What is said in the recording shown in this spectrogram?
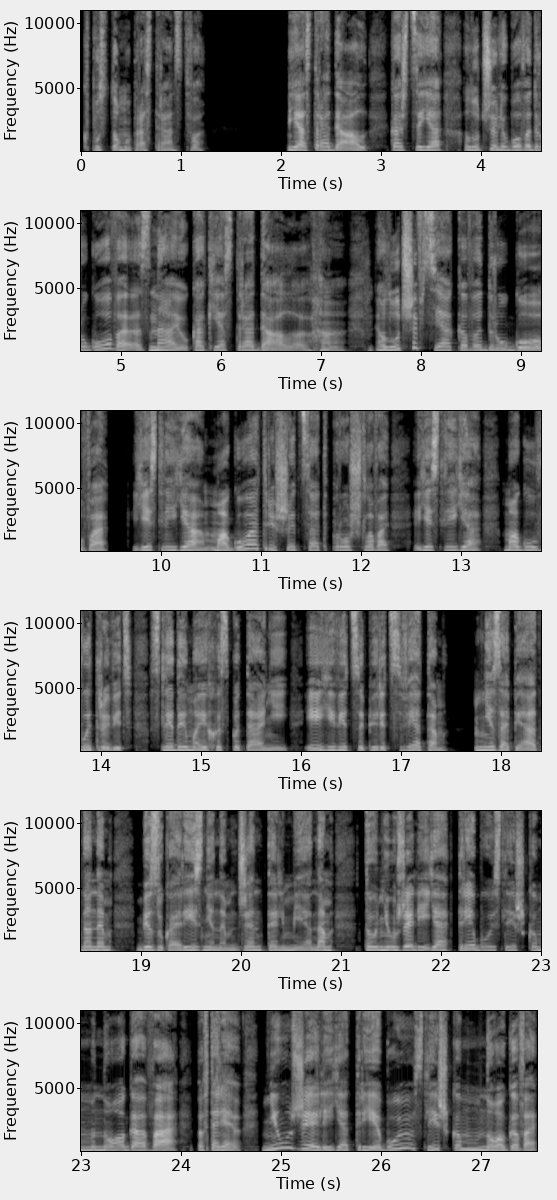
к пустому пространству. Я страдал. Кажется, я лучше любого другого знаю, как я страдал. Ха. Лучше всякого другого. Если я могу отрешиться от прошлого, если я могу вытравить следы моих испытаний и явиться перед светом, незапятнанным, безукоризненным джентльменом, то неужели я требую слишком многого? Повторяю, неужели я требую слишком многого,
